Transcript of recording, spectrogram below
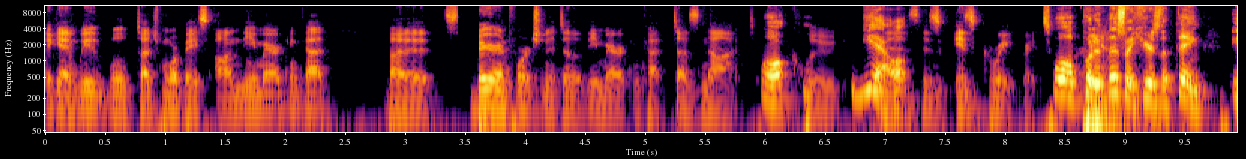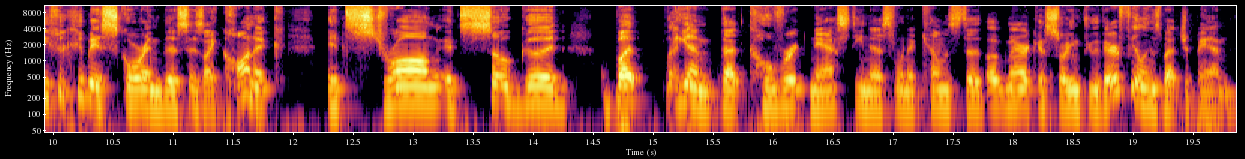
Again, we will touch more base on the American cut, but it's very unfortunate to that the American cut does not Well, include yeah, well- his, his, great, great Well. I'll put Yeah. it this way. Here's the thing: Ifukube's score in this is iconic. It's strong. It's so good. But again, that covert nastiness when it comes to America sorting through their feelings about Japan.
